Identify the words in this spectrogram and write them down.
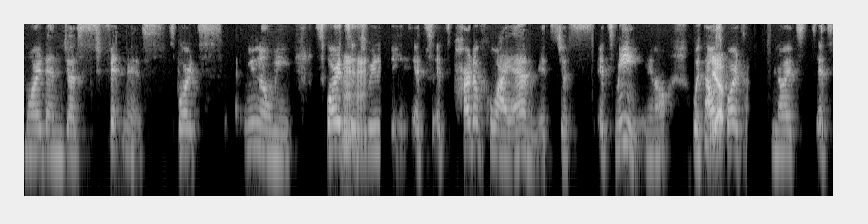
more than just fitness. Sports, you know me. Sports mm-hmm. is really it's it's part of who I am. It's just it's me, you know. Without yep. sports, you know, it's it's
